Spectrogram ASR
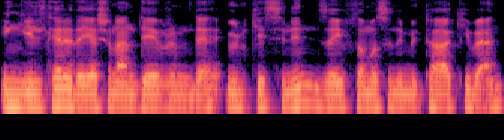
İngiltere'de yaşanan devrimde ülkesinin zayıflamasını mütakiben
